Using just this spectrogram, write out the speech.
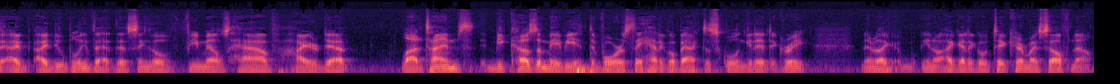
I, I do believe that that single females have higher debt. A lot of times, because of maybe a divorce, they had to go back to school and get a degree. They're like, you know, I got to go take care of myself now.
